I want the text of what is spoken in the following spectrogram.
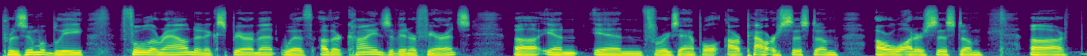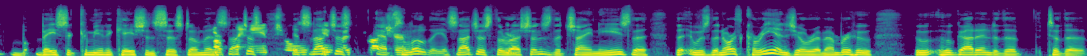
presumably fool around and experiment with other kinds of interference, uh, in in for example our power system, our water system, uh, b- basic communication system, and our it's not just it's not just absolutely it's not just the yeah. Russians, the Chinese, the, the it was the North Koreans you'll remember who who who got into the to the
